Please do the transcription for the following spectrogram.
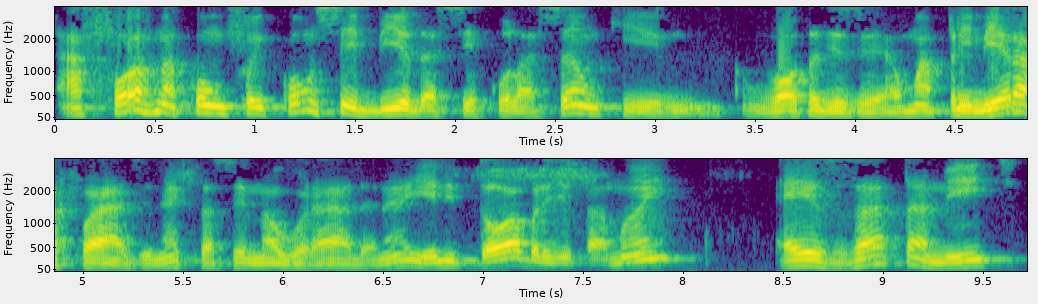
a forma como foi concebida a circulação, que, volto a dizer, é uma primeira fase né, que está sendo inaugurada, né, e ele dobra de tamanho, é exatamente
